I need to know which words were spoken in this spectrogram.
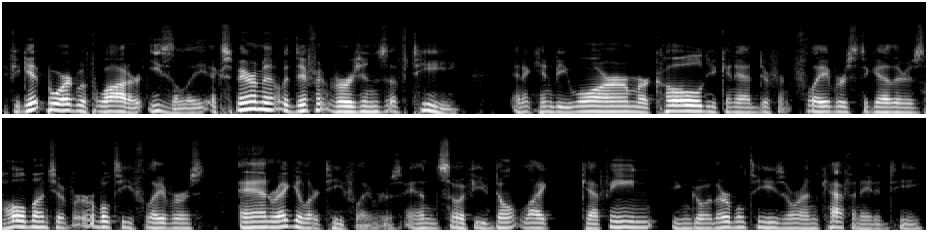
If you get bored with water easily, experiment with different versions of tea. And it can be warm or cold. You can add different flavors together. There's a whole bunch of herbal tea flavors and regular tea flavors. And so if you don't like caffeine, you can go with herbal teas or uncaffeinated tea.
